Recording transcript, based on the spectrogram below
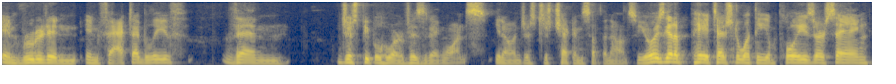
and rooted in in fact, I believe, than just people who are visiting once, you know, and just just checking something out. So you always got to pay attention to what the employees are saying.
